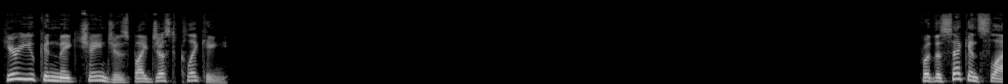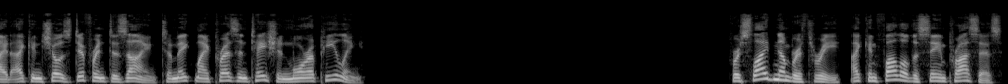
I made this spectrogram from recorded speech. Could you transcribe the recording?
Here you can make changes by just clicking. For the second slide I can choose different design to make my presentation more appealing. For slide number 3, I can follow the same process.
